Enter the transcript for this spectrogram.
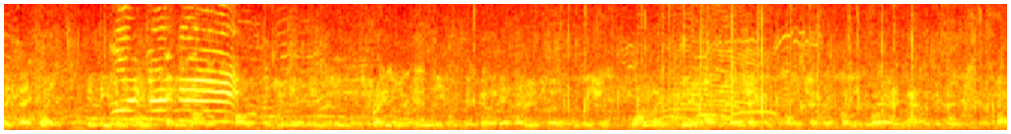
take their place in the semi-final of the junior Fraser McKenzie is going to get there in first position. One length clear on Bocek for the Czech Republic. Well, fantastic by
